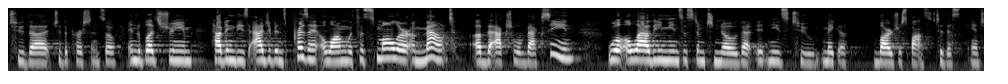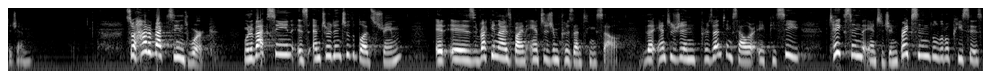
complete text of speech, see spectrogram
to the, to the person. So in the bloodstream, having these adjuvants present along with a smaller amount of the actual vaccine will allow the immune system to know that it needs to make a large response to this antigen. So how do vaccines work? When a vaccine is entered into the bloodstream, it is recognized by an antigen-presenting cell. The antigen-presenting cell, or APC, takes in the antigen, breaks it into little pieces,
